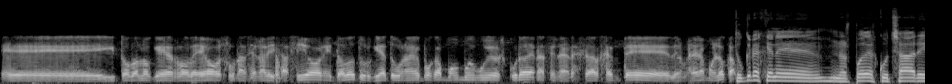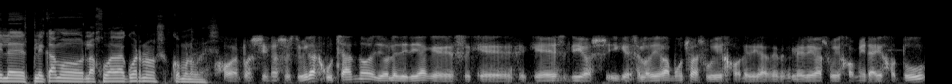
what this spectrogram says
eh, y todo lo que rodeó su nacionalización y todo, Turquía tuvo una época muy, muy, muy oscura de nacionalizar gente de manera muy loca. ¿Tú crees que ne- nos puede escuchar y le explicamos la jugada a cuernos? ¿Cómo lo ves? Joder, pues si nos estuviera escuchando, yo le diría que es, que, que es Dios y que se lo diga mucho a su hijo. Le diga, le diga a su hijo, mira, hijo, tú,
